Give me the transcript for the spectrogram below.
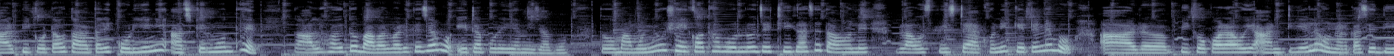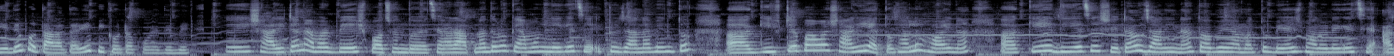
আর পিকোটাও তাড়াতাড়ি করিয়ে নিই আজকের মধ্যে। কাল হয়তো বাবার বাড়িতে যাব এটা পরেই আমি যাব। তো মামনিও সেই কথা বলল যে, ঠিক আছে, তাহলে ব্লাউজ পিসটা এখনই কেটে নেব। আর পিকো করা ওই আন্টি এলে ওনার কাছে দিয়ে দেবো, তাড়াতাড়ি পিকোটা করে দেবে। তো এই শাড়িটা না আমার বেশ পছন্দ হয়েছে। আর আপনাদেরও কেমন লেগেছে একটু জানাবেন তো। গিফটে পাওয়া শাড়ি এত ভালো হয় না। কে দিয়েছে সেটাও জানি না, তবে আমার তো বেশ ভালো লেগেছে। আর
